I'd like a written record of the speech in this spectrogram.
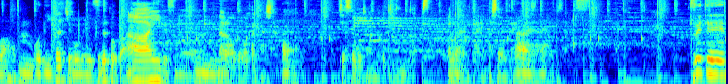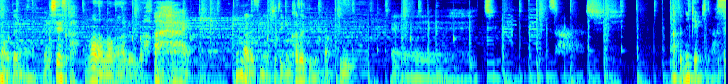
は、うん、ボディタッチを多めにするとかああ、いいですね。うんなるほど、分かりました。はいはいじゃあ、そういうことなんで、僕のカップさん。まりましたらお便りはいはい続いてのお便りもよろしいですか？まだまだあるんだあはい。今ですね、ちょっと今数えていいですか？うんえー、1、3、4。あと2件来てます。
